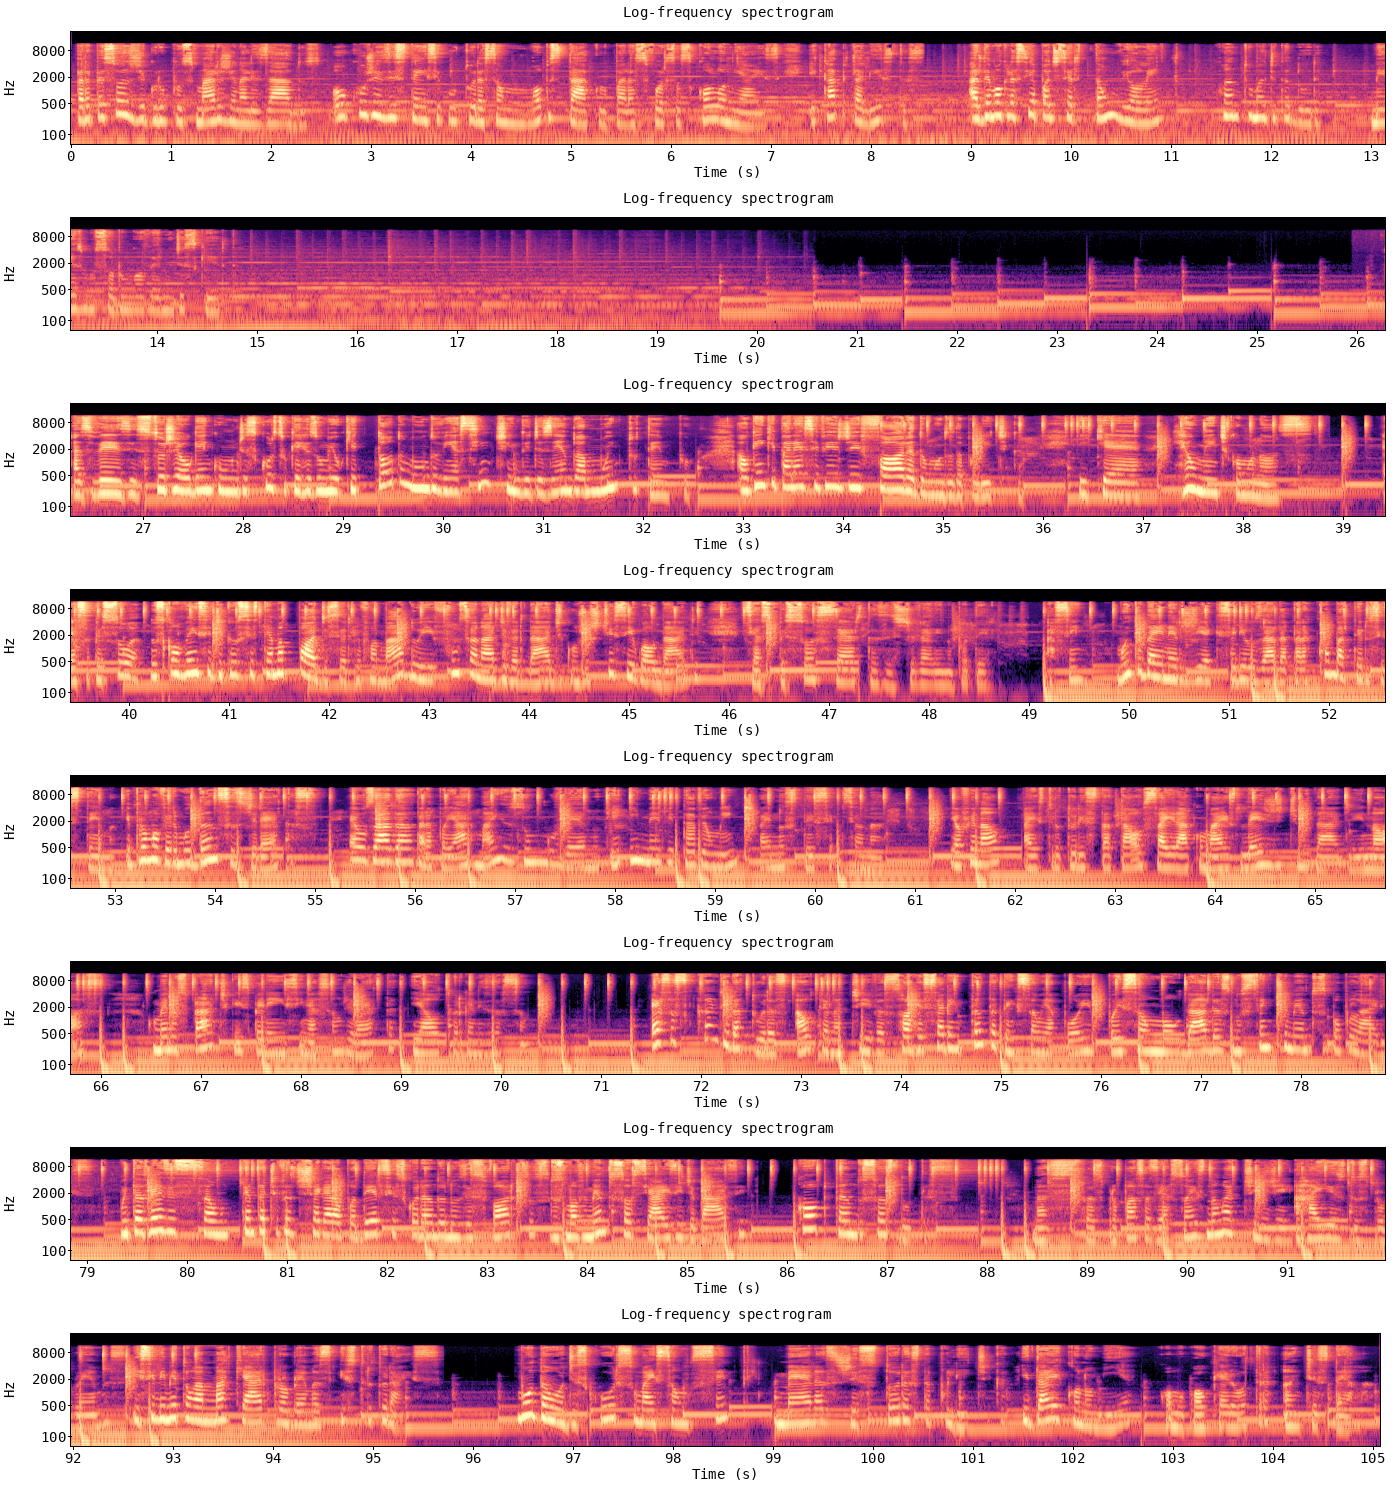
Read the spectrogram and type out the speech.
Para pessoas de grupos marginalizados ou cuja existência e cultura são um obstáculo para as forças coloniais e capitalistas, a democracia pode ser tão violenta quanto uma ditadura, mesmo sob um governo de esquerda. Às vezes surge alguém com um discurso que resume o que todo mundo vinha sentindo e dizendo há muito tempo. Alguém que parece vir de fora do mundo da política e que é realmente como nós. Essa pessoa nos convence de que o sistema pode ser reformado e funcionar de verdade com justiça e igualdade se as pessoas certas estiverem no poder. Assim, muito da energia que seria usada para combater o sistema e promover mudanças diretas é usada para apoiar mais um governo que inevitavelmente vai nos decepcionar. E ao final, a estrutura estatal sairá com mais legitimidade e nós, com menos prática e experiência em ação direta e auto-organização. Essas candidaturas alternativas só recebem tanta atenção e apoio pois são moldadas nos sentimentos populares. Muitas vezes são tentativas de chegar ao poder se escorando nos esforços dos movimentos sociais e de base, cooptando suas lutas. Mas suas propostas e ações não atingem a raiz dos problemas e se limitam a maquiar problemas estruturais. Mudam o discurso, mas são sempre meras gestoras da política da economia como qualquer outra antes dela.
